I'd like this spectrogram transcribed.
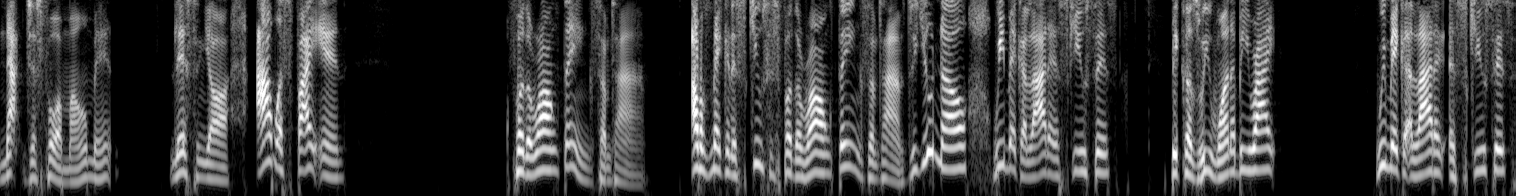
not just for a moment. Listen, y'all, I was fighting for the wrong thing sometimes. I was making excuses for the wrong thing sometimes. Do you know we make a lot of excuses because we want to be right? We make a lot of excuses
